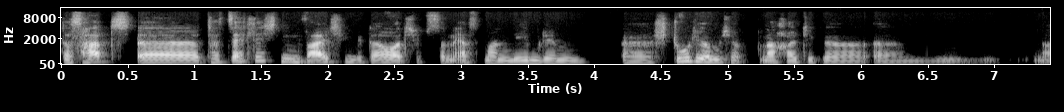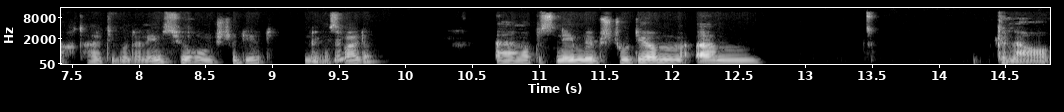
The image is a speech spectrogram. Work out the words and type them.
Das hat äh, tatsächlich ein Weilchen gedauert. Ich habe es dann erstmal neben dem äh, Studium, ich habe nachhaltige, ähm, nachhaltige Unternehmensführung studiert in mhm. Oswalde. Ähm, habe es neben dem Studium ähm, genau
